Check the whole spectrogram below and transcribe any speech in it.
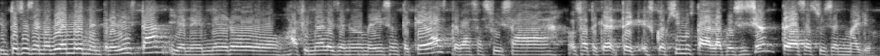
Entonces en noviembre me entrevistan y en enero, a finales de enero me dicen, te quedas, te vas a Suiza, o sea, te, escogimos para la posición, te vas a Suiza en mayo.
